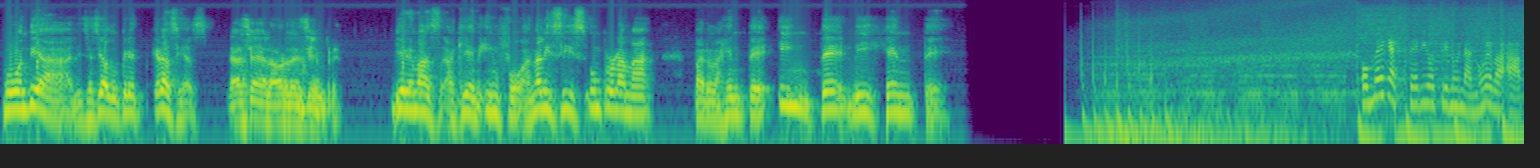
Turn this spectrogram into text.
Muy buen día, licenciado Ducret. Gracias. Gracias a la orden siempre. Viene más aquí en Info Análisis, un programa para la gente inteligente. Omega Stereo tiene una nueva app.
